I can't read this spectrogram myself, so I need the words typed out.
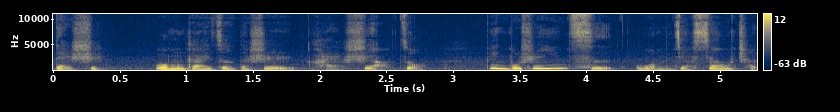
但是我们该做的事还是要做，并不是因此我们就消沉，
